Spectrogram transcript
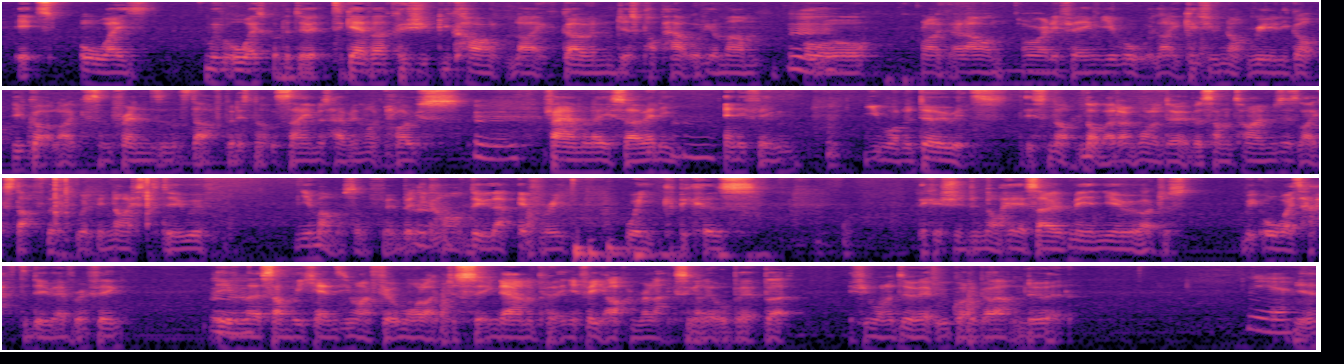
it's always we've always got to do it together because you, you can't like go and just pop out with your mum Mm. or like an aunt or anything. You've all, like because you've not really got you've got like some friends and stuff, but it's not the same as having like close Mm. family. So any Mm. anything you want to do, it's it's not not that I don't want to do it, but sometimes there's like stuff that would be nice to do with your mum or something, but you Mm. can't do that every week because because you're not here. So me and you are just we always have to do everything. Even Mhm. though some weekends you might feel more like just sitting down and putting your feet up and relaxing a little bit, but if you want to do it, we've got to go out and do it. Yeah. Yeah.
